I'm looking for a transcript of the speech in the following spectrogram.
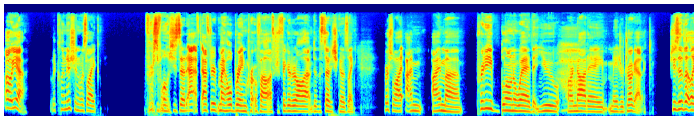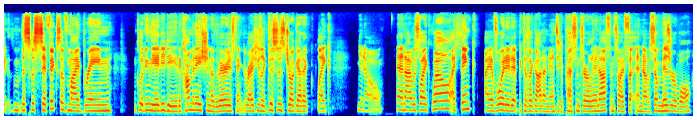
Oh yeah the clinician was like First of all, she said after my whole brain profile, after she figured it all out and did the study, she goes like, first of all, I, I'm I'm uh, pretty blown away that you are not a major drug addict. She said that like the specifics of my brain, including the ADD, the combination of the various things, right? She's like, this is drug addict, like, you know. And I was like, well, I think I avoided it because I got on antidepressants early enough, and so I fe- and I was so miserable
